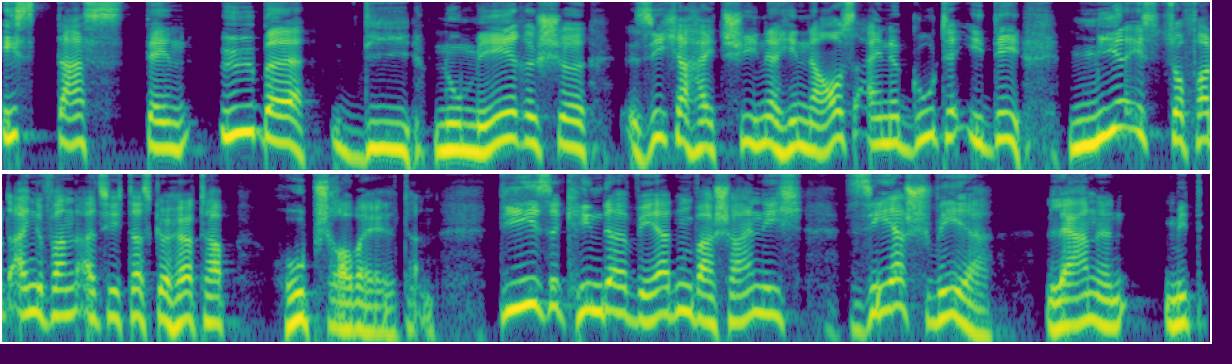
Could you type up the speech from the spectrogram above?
Ist das denn über die numerische Sicherheitsschiene hinaus eine gute Idee. Mir ist sofort eingefallen, als ich das gehört habe, Hubschraubereltern. Diese Kinder werden wahrscheinlich sehr schwer lernen, mit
